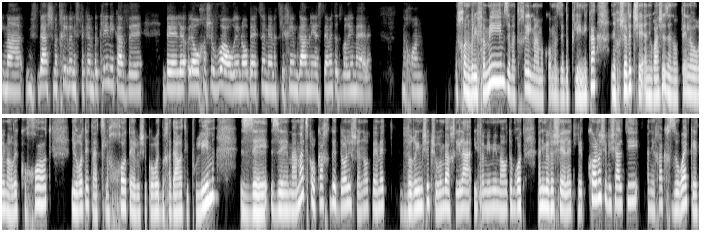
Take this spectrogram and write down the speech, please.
אם המפגש מתחיל ומסתכם בקליניקה ולאורך השבוע ההורים לא בעצם מצליחים גם ליישם את הדברים האלה. נכון. נכון, אבל לפעמים זה מתחיל מהמקום הזה בקליניקה. אני חושבת שאני רואה שזה נותן להורים הרבה כוחות לראות את ההצלחות האלו שקורות בחדר הטיפולים. זה, זה מאמץ כל כך גדול לשנות באמת דברים שקשורים באכילה, לפעמים אמהות אומרות, אני מבשלת, וכל מה שבישלתי אני אחר כך זורקת.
